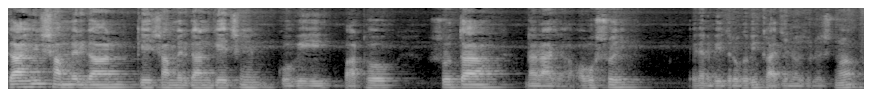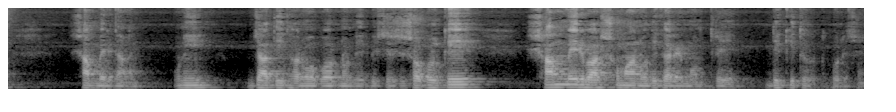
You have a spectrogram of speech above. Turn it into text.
গাহি সাম্যের গান, কে সাম্যের গান গেয়েছেন? কবি, পাঠক, শ্রোতা না রাজা? অবশ্যই এখানে বিদ্রোহ কবি কাজী নজরুল ইসলাম সাম্যের গান। উনি জাতি, ধর্ম, বর্ণ নির্বিশেষে সকলকে সাম্যের বা সমান অধিকারের মন্ত্রে দীক্ষিত হতে বলেছেন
